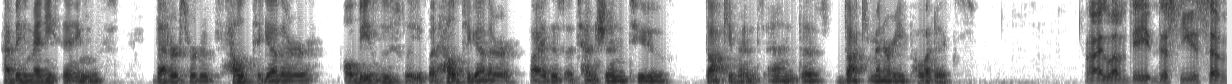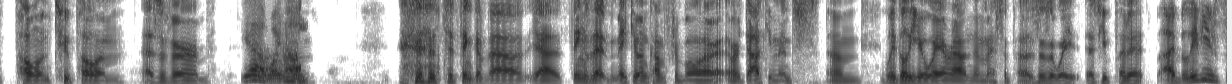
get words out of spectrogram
having many things that are sort of held together, albeit loosely, but held together by this attention to documents and the documentary poetics. I love the this use of poem to poem as a verb. Yeah, why not? Um, to think about yeah things that make you uncomfortable or, or documents um, wiggle your way around them i suppose as a way as you put it i believe you've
